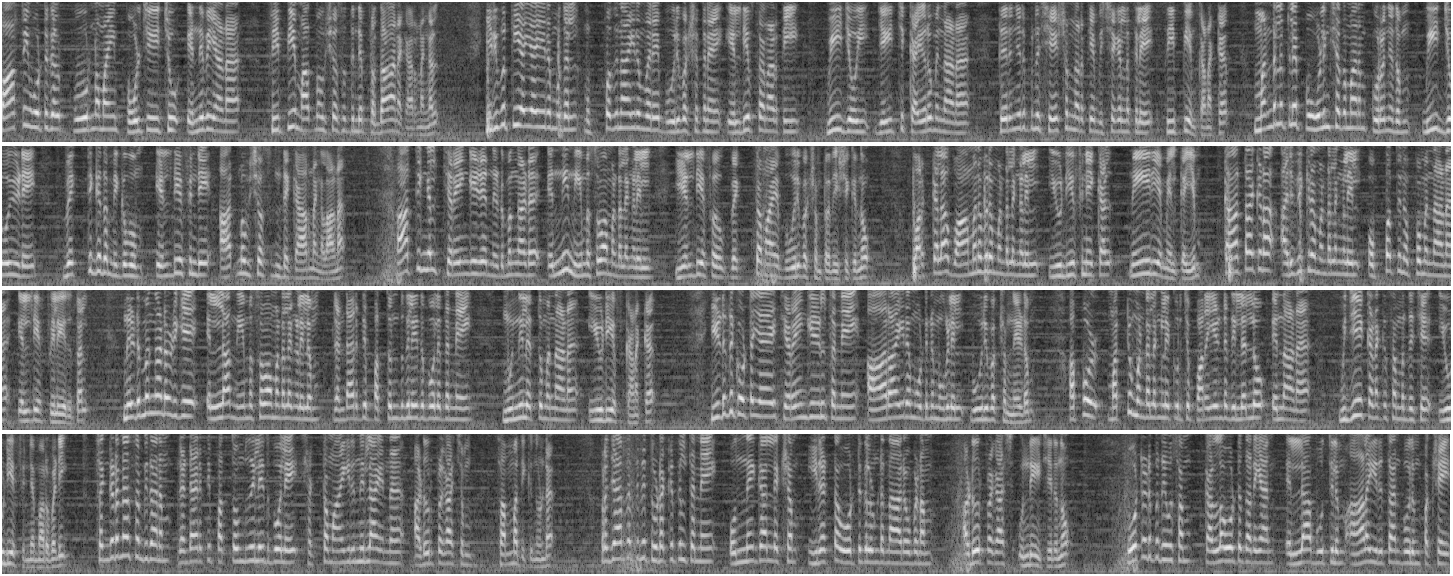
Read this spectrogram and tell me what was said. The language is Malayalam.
പാർട്ടി വോട്ടുകൾ പൂർണമായും പോൾ ചെയ്യിച്ചു എന്നിവയാണ് സി പി എം ആത്മവിശ്വാസത്തിന്റെ പ്രധാന കാരണങ്ങൾ. ഇരുപത്തി അയ്യായിരം മുതൽ മുപ്പതിനായിരം വരെ ഭൂരിപക്ഷത്തിന് എൽ ഡി എഫ് സ്ഥാനാർത്ഥി വി ജോയി ജയിച്ച് കയറുമെന്നാണ് തെരഞ്ഞെടുപ്പിന് ശേഷം നടത്തിയ വിശകലനത്തിലെ സി പി എം കണക്ക്. മണ്ഡലത്തിലെ പോളിംഗ് ശതമാനം കുറഞ്ഞതും വി ജോയിയുടെ വ്യക്തിഗത മികവും എൽ ഡി എഫിന്റെ ആത്മവിശ്വാസത്തിന്റെ കാരണങ്ങളാണ്. ആറ്റിങ്ങൽ ചിറയൻകീഴ് നെടുമങ്ങാട് എന്നീ നിയമസഭാ മണ്ഡലങ്ങളിൽ എൽ ഡി എഫ് വ്യക്തമായ ഭൂരിപക്ഷം പ്രതീക്ഷിക്കുന്നു. വർക്കല വാമനപുരം മണ്ഡലങ്ങളിൽ യു ഡി എഫിനേക്കാൾ നേരിയ മേൽക്കൈയും കാട്ടാക്കട അരുവിക്കര മണ്ഡലങ്ങളിൽ ഒപ്പത്തിനൊപ്പമെന്നാണ് എൽ ഡി എഫ് വിലയിരുത്തൽ. നെടുമങ്ങാട് ഒഴികെ എല്ലാ നിയമസഭാ മണ്ഡലങ്ങളിലും രണ്ടായിരത്തി പത്തൊൻപതിലേതുപോലെ തന്നെ മുന്നിലെത്തുമെന്നാണ് യു ഡി എഫ് കണക്ക്. ഇടത് കോട്ടയായ ചിറയൻകീഴിൽ തന്നെ ആറായിരം വോട്ടിന് മുകളിൽ ഭൂരിപക്ഷം നേടും. അപ്പോൾ മറ്റു മണ്ഡലങ്ങളെക്കുറിച്ച് പറയേണ്ടതില്ലല്ലോ എന്നാണ് വിജയക്കണക്ക് സംബന്ധിച്ച് യു ഡി എഫിന്റെ മറുപടി. സംഘടനാ സംവിധാനം രണ്ടായിരത്തി പത്തൊമ്പതിലേതുപോലെ ശക്തമായിരുന്നില്ല എന്ന് അടൂർ പ്രകാശും സമ്മതിക്കുന്നുണ്ട്. പ്രചാരണത്തിന്റെ തുടക്കത്തിൽ തന്നെ ഒന്നേകാൽ ലക്ഷം ഇരട്ട വോട്ടുകളുണ്ടെന്ന ആരോപണം അടൂർ പ്രകാശ് ഉന്നയിച്ചിരുന്നു. വോട്ടെടുപ്പ് ദിവസം കള്ളവോട്ട് തടയാൻ എല്ലാ ബൂത്തിലും ആളെ ഇരുത്താൻ പോലും പക്ഷേ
